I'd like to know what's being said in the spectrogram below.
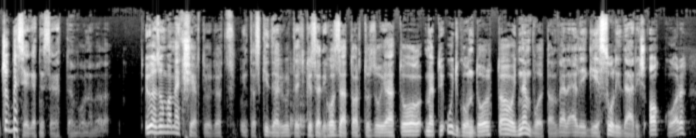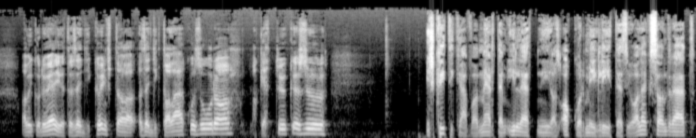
Csak beszélgetni szerettem volna vele. Ő azonban megsértődött, mint az kiderült egy közeli hozzátartozójától, mert ő úgy gondolta, hogy nem voltam vele eléggé szolidáris akkor, amikor ő eljött az egyik könyvta, az egyik találkozóra, a kettő közül, és kritikával mertem illetni az akkor még létező Alexandrát,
